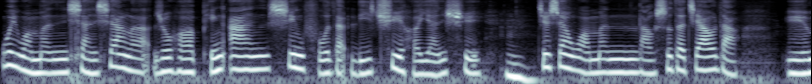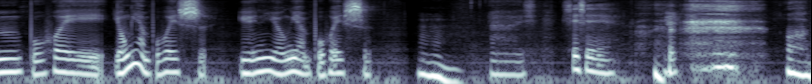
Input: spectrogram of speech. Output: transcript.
为我们想象了如何平安幸福的离去和延续。嗯，就像我们老师的教导，云不会永远不会死，云永远不会死。嗯嗯、谢谢。啊，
